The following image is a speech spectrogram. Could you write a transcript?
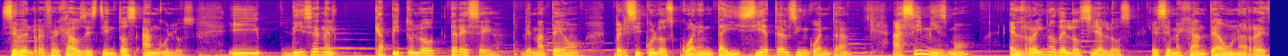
se ven reflejados distintos ángulos. Y dice en el capítulo 13 de Mateo, versículos 47 al 50, Asimismo, el reino de los cielos es semejante a una red.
